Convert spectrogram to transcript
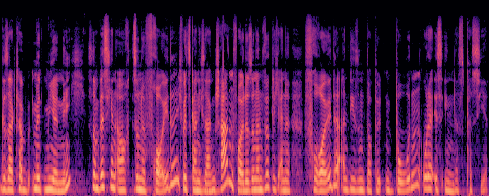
gesagt habe, mit mir nicht. So ein bisschen auch so eine Freude, ich will jetzt gar nicht sagen Schadenfreude, sondern wirklich eine Freude an diesem doppelten Boden. Oder ist Ihnen das passiert?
